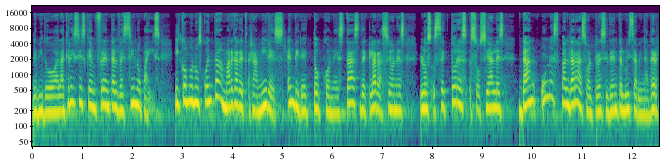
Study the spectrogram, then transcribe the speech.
debido a la crisis que enfrenta el vecino país. Y como nos cuenta Margaret Ramírez en directo con estas declaraciones, los sectores sociales dan un espaldarazo al presidente Luis Abinader,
